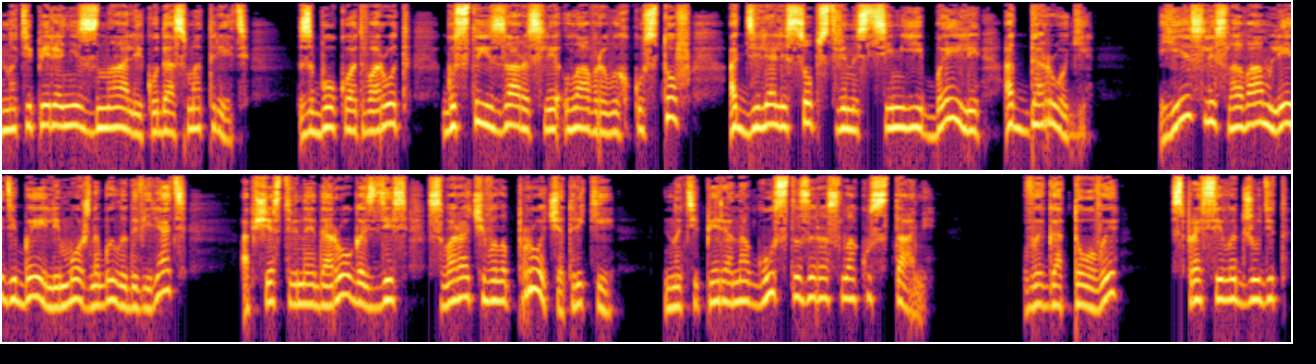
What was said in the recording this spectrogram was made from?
но теперь они знали, куда смотреть. Сбоку от ворот густые заросли лавровых кустов отделяли собственность семьи Бейли от дороги. Если словам леди Бейли можно было доверять, общественная дорога здесь сворачивала прочь от реки, но теперь она густо заросла кустами. «Вы готовы?» — спросила Джудит.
